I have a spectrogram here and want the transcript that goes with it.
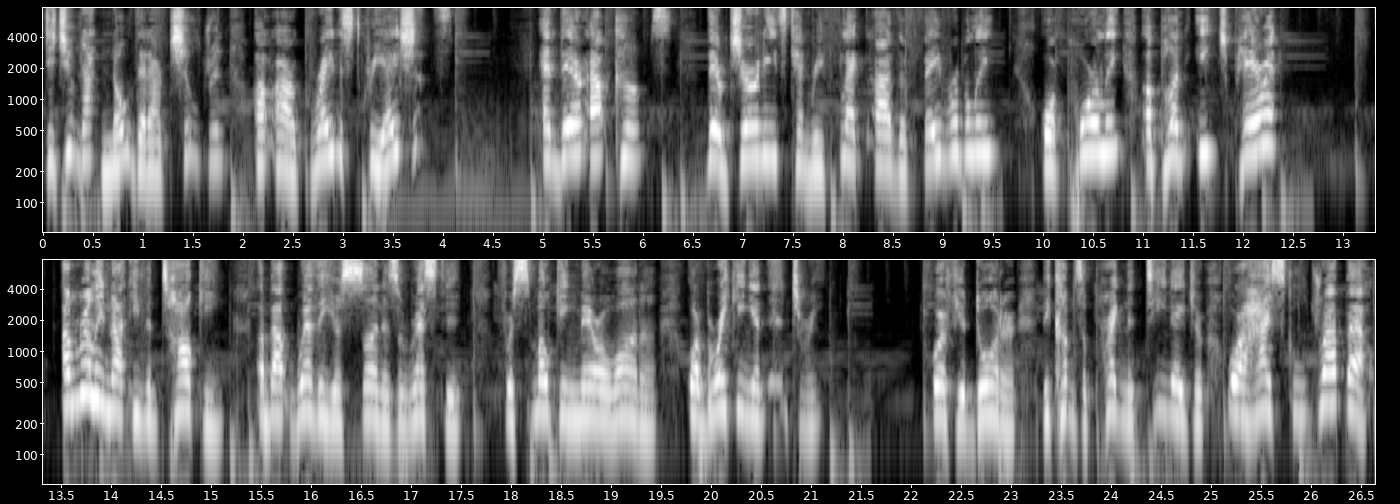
Did you not know that our children are our greatest creations? And their outcomes, their journeys can reflect either favorably or poorly upon each parent? I'm really not even talking about whether your son is arrested for smoking marijuana or breaking and entering, or if your daughter becomes a pregnant teenager or a high school dropout.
